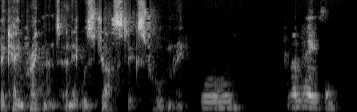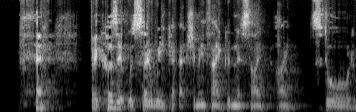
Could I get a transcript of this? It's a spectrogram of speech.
became pregnant, and it was just extraordinary. Mm. Amazing. because it was so weak, actually, I mean, thank goodness I, I stored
